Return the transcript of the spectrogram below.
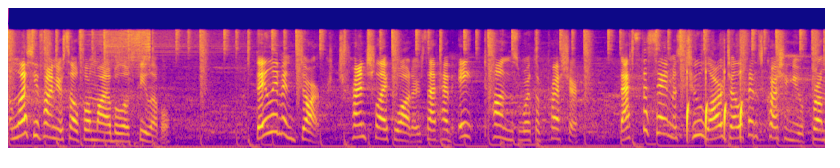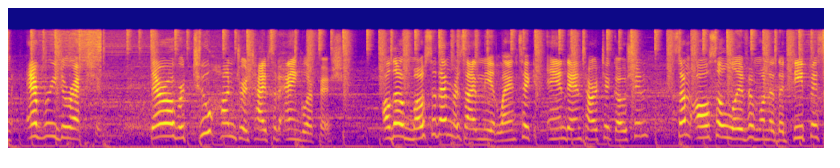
unless you find yourself one mile below sea level. They live in dark, trench-like waters that have eight tons worth of pressure. That's the same as two large elephants crushing you from every direction. There are over 200 types of anglerfish. Although most of them reside in the Atlantic and Antarctic Ocean, some also live in one of the deepest,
